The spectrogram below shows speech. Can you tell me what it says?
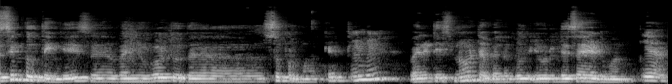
simple thing is uh, when you go to the supermarket Mm-hmm. when it is not available your desired one Yeah.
